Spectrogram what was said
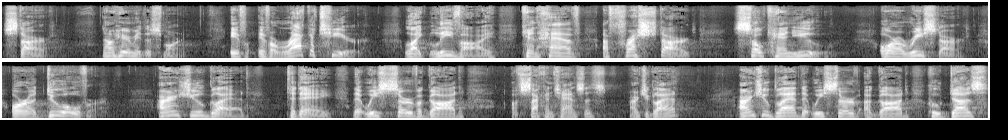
start. Now, hear me this morning. If, if a racketeer like Levi can have a fresh start, so can you, or a restart, or a do over. Aren't you glad today that we serve a God of second chances? Aren't you glad? Aren't you glad that we serve a God who does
